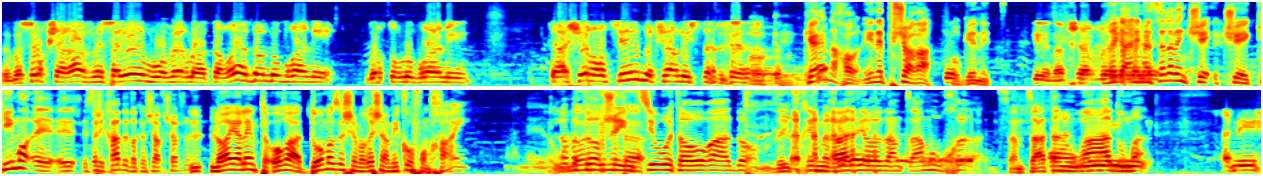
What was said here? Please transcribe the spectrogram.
ובסוף כשהרב מסיים, הוא אומר לו, אתה רואה, אדון לוברני, דוקטור לוברני, כאשר רוצים אפשר להסתדר. אוקיי. כן, נכון, הנה פשרה הוגנת. כן, עכשיו... רגע, אה, אני מנסה להבין, כש- כשהקימו... אה, אה, סליחה, בבקשה, עכשיו שם. לא היה להם את האור האדום הזה שמראה שהמיקרופון חי? לא הוא בטוח שהמציאו את האור האדום. זה התחיל מרדיו, זו המצאה מאוחרת. זו המצאת הנורה האדומה. אני...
